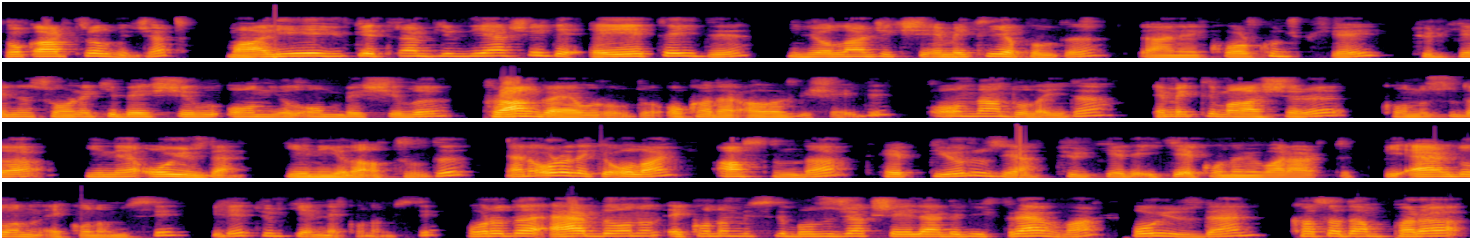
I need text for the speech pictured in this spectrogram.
çok artırılmayacak. Maliyeye yük getiren bir diğer şey de EYT'ydi. Milyonlarca kişi emekli yapıldı. Yani korkunç bir şey. Türkiye'nin sonraki 5 yıl, 10 yıl, 15 yılı prangaya vuruldu. O kadar ağır bir şeydi. Ondan dolayı da emekli maaşları konusu da yine o yüzden yeni yıla atıldı. Yani oradaki olay aslında hep diyoruz ya Türkiye'de iki ekonomi var artık. Bir Erdoğan'ın ekonomisi bir de Türkiye'nin ekonomisi. Orada Erdoğan'ın ekonomisini bozacak şeylerde bir fren var. O yüzden kasadan para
